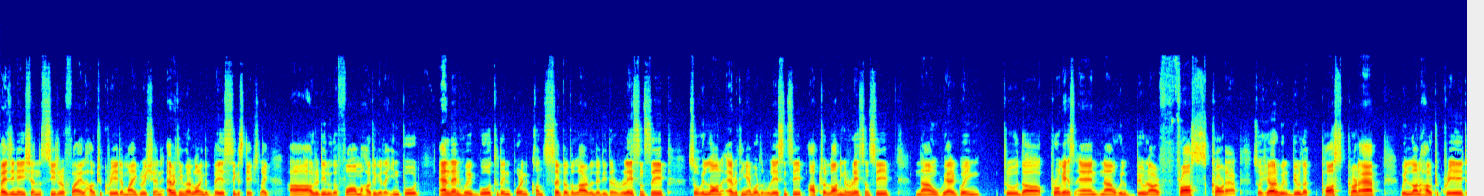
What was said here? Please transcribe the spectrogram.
pagination seeder file how to create a migration everything. We are learning the basic steps like uh, how to deal with the form how to get the input and then we go to the important concept of the Laravel that is the relationship. So we learn everything about the relationship. After learning relationship now we are going through the progress and now we'll build our first CRUD app. So here we'll build the first CRUD app. We'll learn how to create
